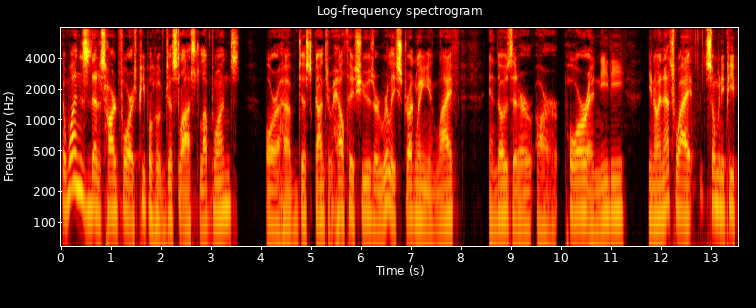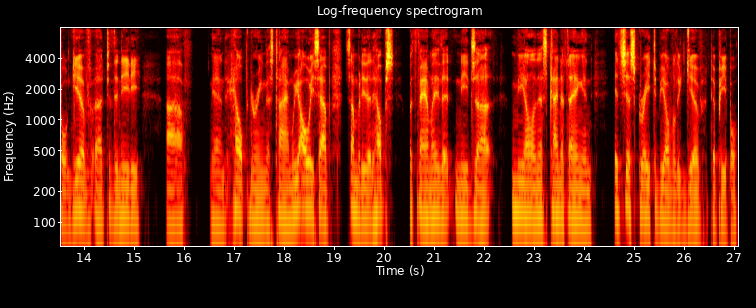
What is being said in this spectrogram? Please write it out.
The ones that it's hard for is people who have just lost loved ones or have just gone through health issues or really struggling in life, and those that are are poor and needy you know, and that's why so many people give uh, to the needy uh, and help during this time. We always have somebody that helps with family that needs a meal and this kind of thing, and it's just great to be able to give to people.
